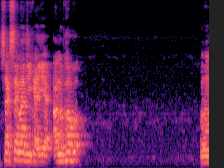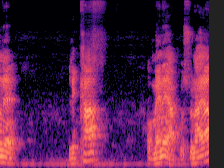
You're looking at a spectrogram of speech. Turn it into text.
सक्सेना जी का यह अनुभव, उन्होंने लिखा और मैंने आपको सुनाया।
